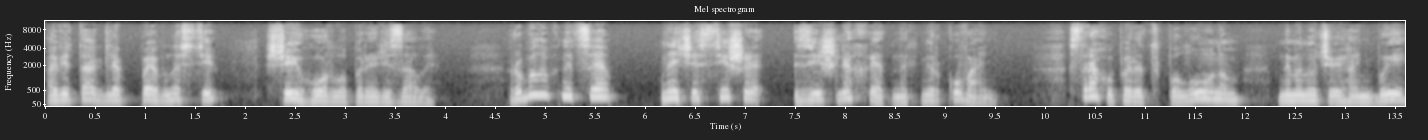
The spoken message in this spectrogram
а відтак для певності ще й горло перерізали. Робили вони це найчастіше зі шляхетних міркувань, страху перед полоном, неминучої ганьби,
